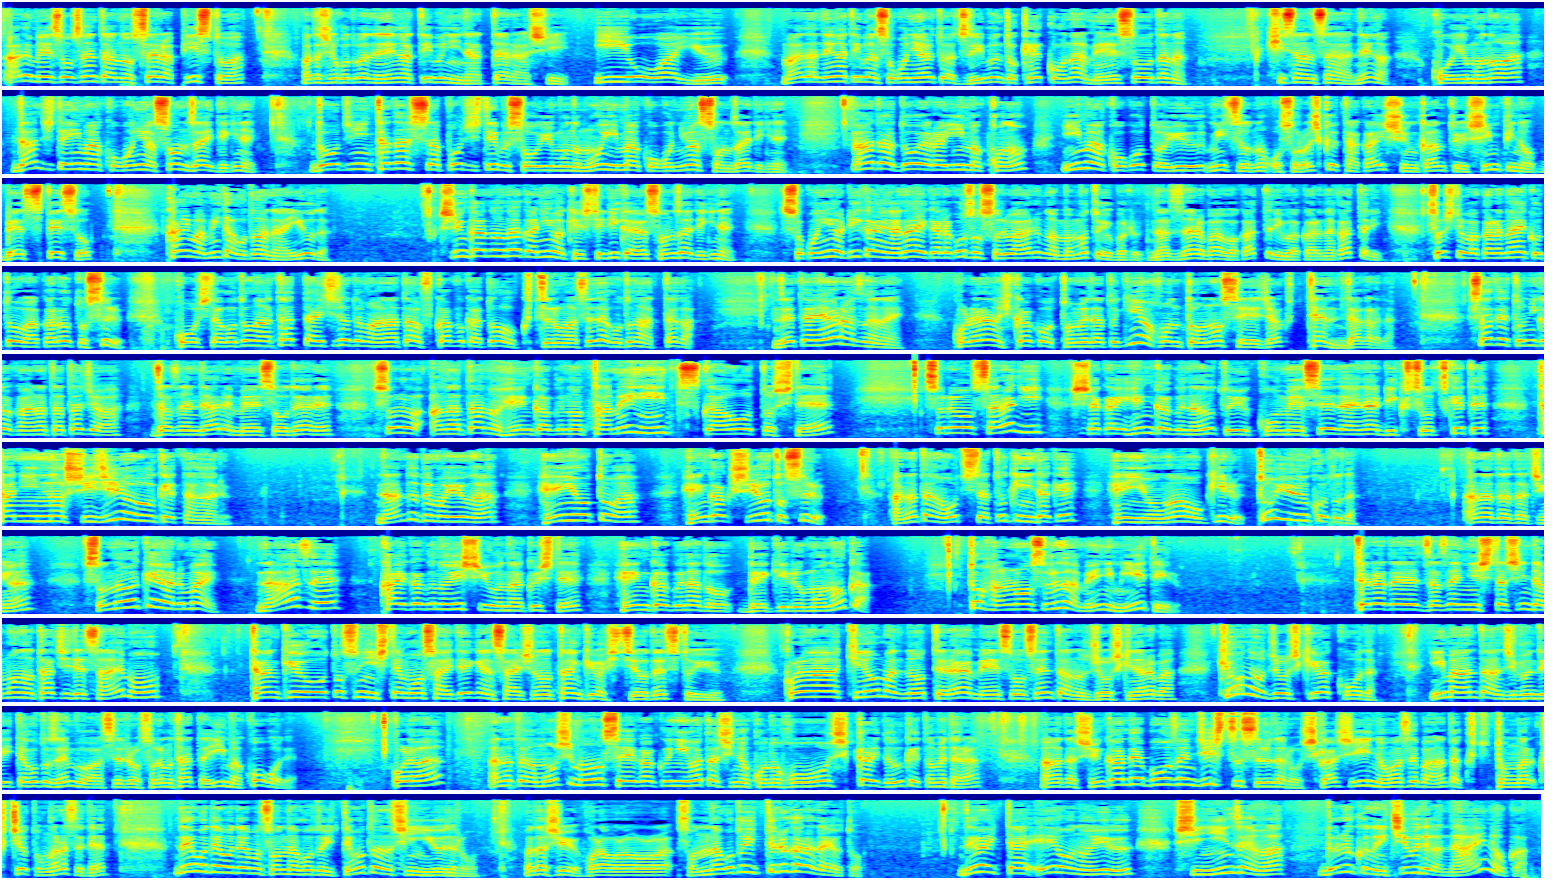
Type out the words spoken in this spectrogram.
ある瞑想センターのセラピストは、私の言葉でネガティブになったらしい。EO は言う。まだネガティブがそこにあるとは随分と結構な瞑想だな。悲惨さ、ネガ、こういうものは断じて今ここには存在できない。同時に正しさ、ポジティブ、そういうものも今ここには存在できない。あなたはどうやら今この、今ここという密度の恐ろしく高い瞬間という神秘のベースペースを、垣間見たことはないようだ。瞬間の中には決して理解は存在できない。そこには理解がないからこそそれはあるがままと呼ばれる。なぜならば分かったり分からなかったり、そして分からないことを分かろうとする。こうしたことがたった一度でもあなたは深々とくつろがせたことがあったが、絶対にあるはずがない。これらの比較を止めた時が本当の静寂点だからだ。さて、とにかくあなたたちは座禅であれ、瞑想であれ、それをあなたの変革のために使おうとして、それをさらに社会変革などという公明盛大な理屈をつけて他人の指示を受けたがる。何度でも言うが、変容とは変革しようとする。あなたが落ちた時にだけ変容が起きるということだ。あなたたちが、そんなわけあるまい。なぜ改革の意思をなくして変革などできるものかと反論するのは目に見えている。寺で座禅に親しんだ者たちでさえも、探求を落とすにしても最低限最初の探求は必要ですという。これが昨日までの寺や瞑想センターの常識ならば、今日の常識はこうだ。今あんたは自分で言ったこと全部忘れろ。それもたった今交互で。これは、あなたがもしも正確に私のこの方をしっかりと受け止めたら、あなた瞬間で呆然自失するだろう。しかし、逃せばあなた口とんが口をとんがらせて、でもでもでもそんなこと言ってもと私に言うだろう。私、ほらほらほら、そんなこと言ってるからだよと。では一体、栄養の言う死人前は努力の一部ではないのか？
